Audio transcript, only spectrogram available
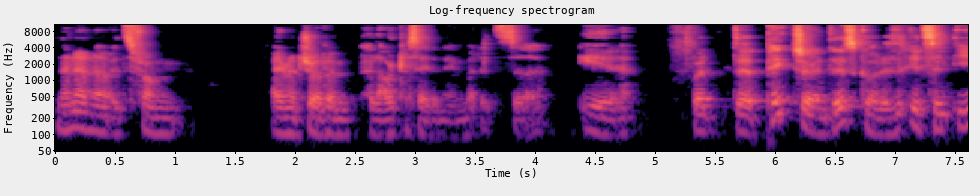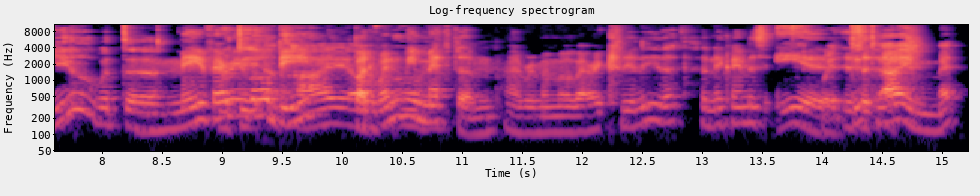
No, no, no. It's from. I'm not sure if I'm allowed to say the name, but it's uh, El. But the picture in Discord is it's an eel with the. May very with the well be. But when we met them, I remember very clearly that the nickname is eel. Wait, is did it not? I met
